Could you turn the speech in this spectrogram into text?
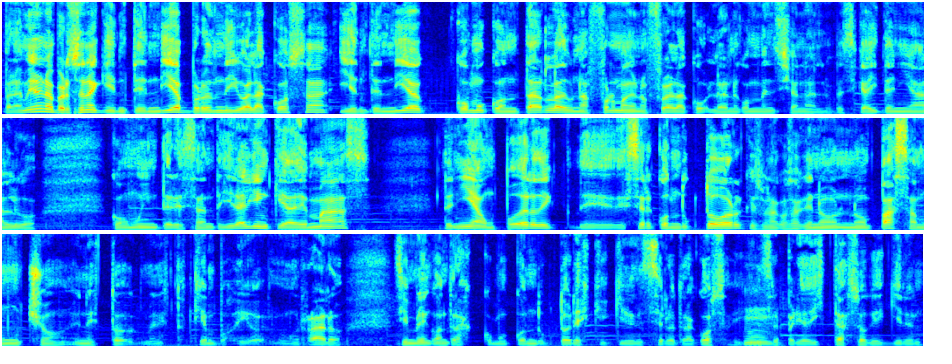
Para mí era una persona que entendía por dónde iba la cosa y entendía cómo contarla de una forma que no fuera la, convencional. Me parece que ahí tenía algo como muy interesante. Y era alguien que además tenía un poder de, ser conductor, que es una cosa que no, no pasa mucho en, esto, en estos tiempos, digo, muy raro. Siempre encontrás como conductores que quieren ser otra cosa, que quieren mm. ser periodistas o que quieren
